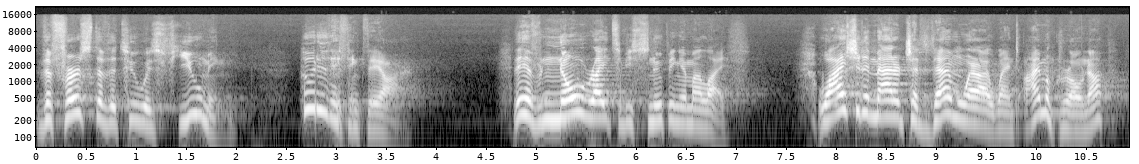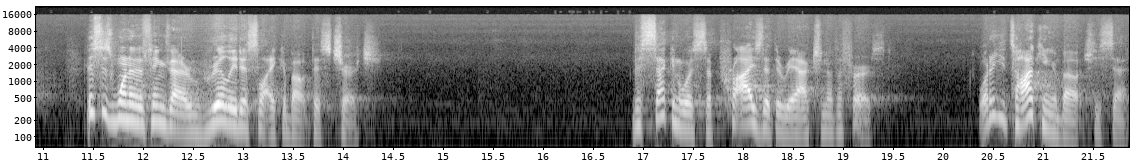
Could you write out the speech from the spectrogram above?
The first of the two was fuming. Who do they think they are? They have no right to be snooping in my life. Why should it matter to them where I went? I'm a grown up. This is one of the things that I really dislike about this church. The second was surprised at the reaction of the first. What are you talking about? She said.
